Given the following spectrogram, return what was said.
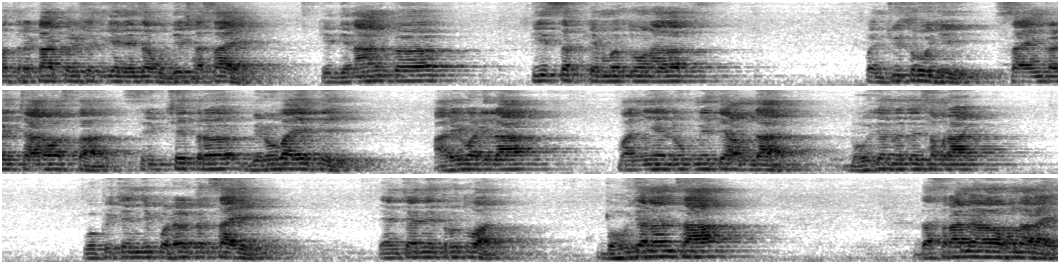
पत्रकार परिषद घेण्याचा उद्देश असा आहे की दिनांक तीस सप्टेंबर दोन हजार पंचवीस रोजी सायंकाळी चार वाजता श्री क्षेत्र बिरोबा येथे आरेवाडीला माननीय लोकनेते आमदार बहुजन हृदय सम्राट गोपीचंदजी पडळकर साहेब यांच्या नेतृत्वात बहुजनांचा दसरा मेळावा होणार आहे.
